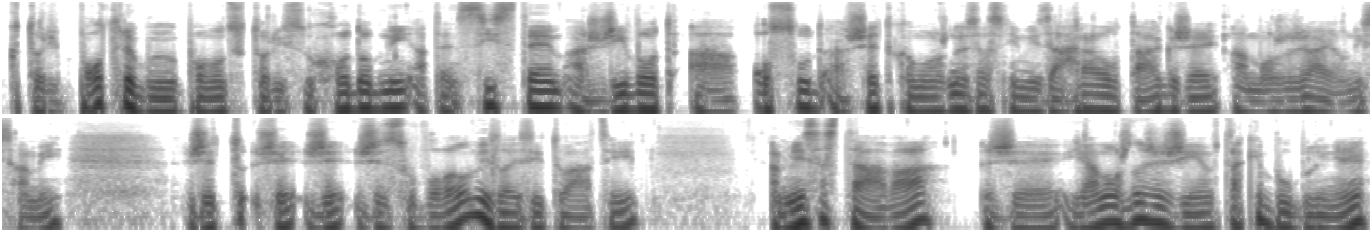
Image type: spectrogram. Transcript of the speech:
ktorí potrebujú pomoc, ktorí sú chodobní a ten systém a život a osud a všetko možné sa s nimi zahralo tak, že, a možno, že aj oni sami, že, to, že, že, že sú vo veľmi zlej situácii. A mne sa stáva, že ja možno, že žijem v takej bubline,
